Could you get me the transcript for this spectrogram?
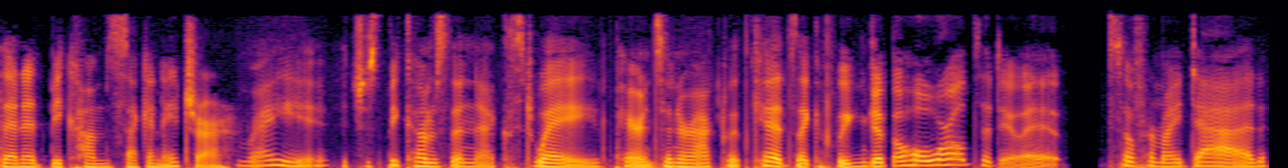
then it becomes second nature. Right. It just becomes the next way parents interact with kids. Like if we can get the whole world to do it. So for my dad,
